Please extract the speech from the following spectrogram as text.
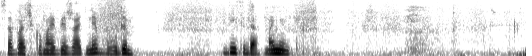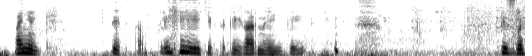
Собачку ми обіжати не будемо. Іди сюди, манюнький. Манюнький. Де ти там? Плітик такий гарненький. Пішли.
